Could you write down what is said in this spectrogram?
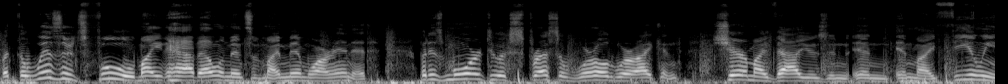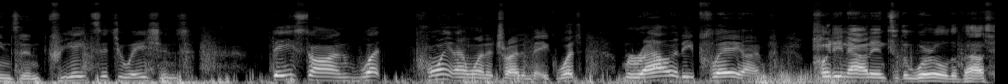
but The Wizard's Fool might have elements of my memoir in it, but is more to express a world where I can share my values and, and, and my feelings and create situations based on what point I want to try to make, what morality play I'm putting out into the world about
